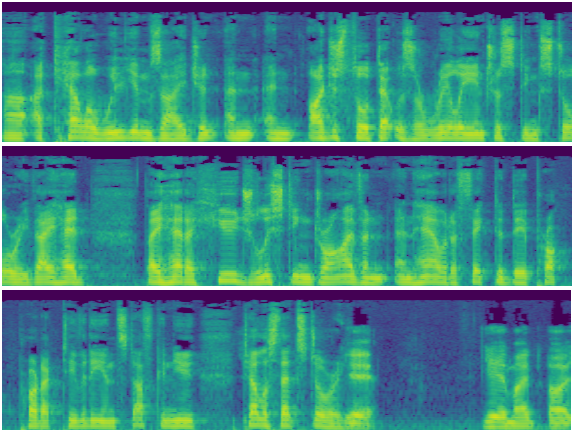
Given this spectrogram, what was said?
uh, a Keller Williams agent, and, and I just thought that was a really interesting story. They had they had a huge listing drive and, and how it affected their pro- productivity and stuff. Can you tell us that story? Yeah. Yeah, mate. Uh,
